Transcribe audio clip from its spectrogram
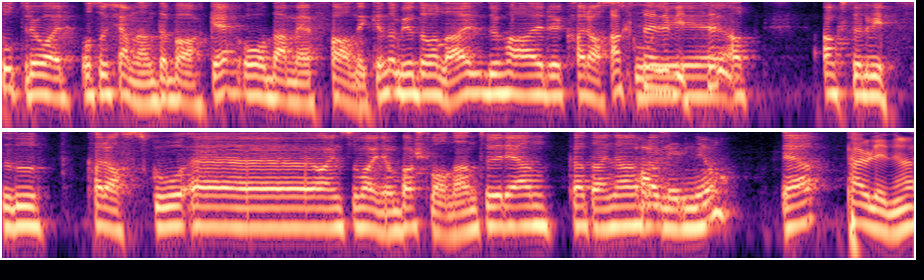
to-tre år, og så kommer de tilbake, og de er faen ikke noe mye dårligere. Du har Carasco Aksel Witzel. At, Witzel, Carasco, eh, han som vant om Barcelona en tur igjen. Hva heter han? Paulinho. Ja. Paulinho.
